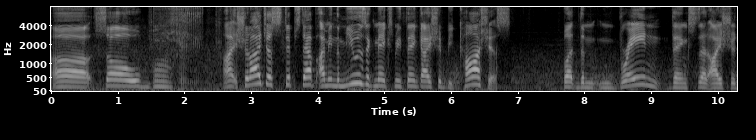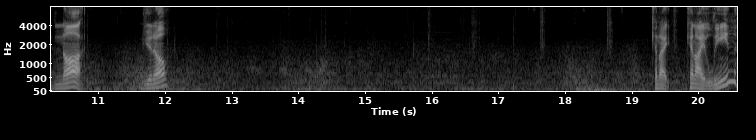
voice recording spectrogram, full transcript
Uh, so... I, should I just step step? I mean, the music makes me think I should be cautious. But the brain thinks that I should not. You know? Can I, can I lean?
